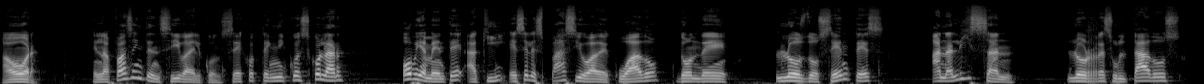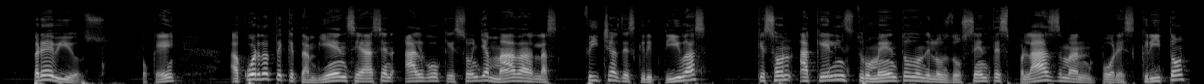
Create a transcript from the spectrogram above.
Ahora, en la fase intensiva del Consejo Técnico Escolar, obviamente aquí es el espacio adecuado donde los docentes analizan los resultados previos, ¿ok? Acuérdate que también se hacen algo que son llamadas las fichas descriptivas, que son aquel instrumento donde los docentes plasman por escrito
